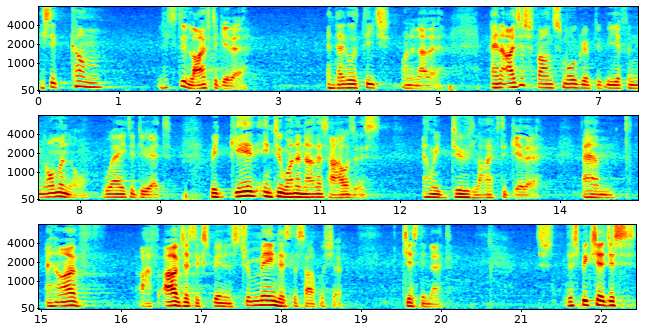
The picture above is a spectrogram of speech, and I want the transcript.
He said, Come, let's do life together. And that will teach one another. And I just found small group to be a phenomenal way to do it. We get into one another's houses and we do life together. Um, and I've, I've, I've just experienced tremendous discipleship just in that. This picture just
